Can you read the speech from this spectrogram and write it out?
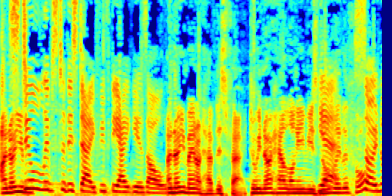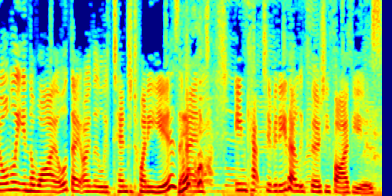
I know you- Still lives to this day, 58 years old. I know you may not have this fact. Do we know how long emus normally live for? So normally in the wild they only live 10 to 20 years and in captivity they live 35 years.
